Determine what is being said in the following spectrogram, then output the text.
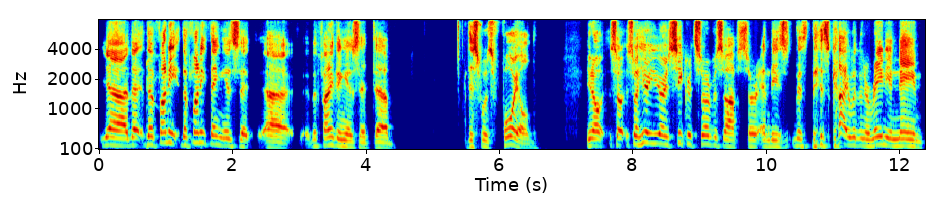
Yeah, the the funny the funny thing is that uh, the funny thing is that uh, this was foiled you know so so here you're a secret service officer and these this this guy with an iranian name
